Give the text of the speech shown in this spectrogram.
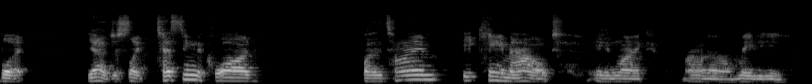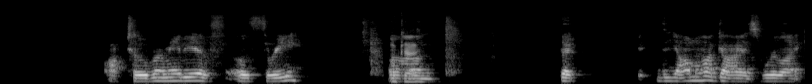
But yeah, just like testing the quad. By the time it came out in like I don't know, maybe October maybe of 03 Okay. Um, the the Yamaha guys were like,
